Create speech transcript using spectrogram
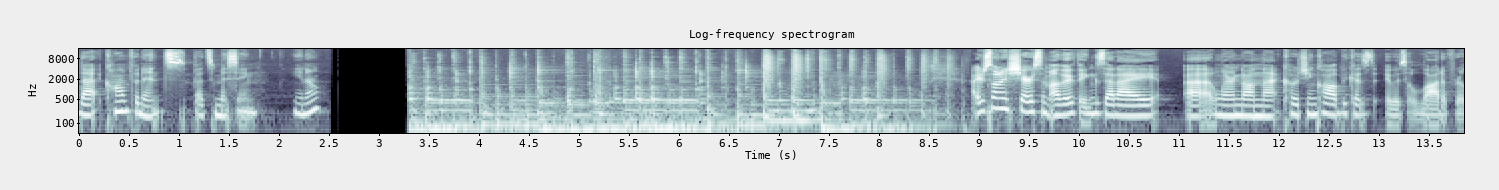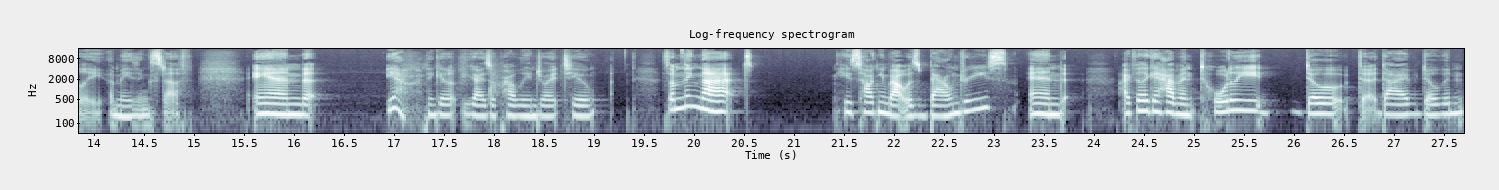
that confidence that's missing you know? I just want to share some other things that I uh, learned on that coaching call because it was a lot of really amazing stuff. And yeah, I think you guys will probably enjoy it too. Something that he's talking about was boundaries. And I feel like I haven't totally do, d- dived, dove in,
